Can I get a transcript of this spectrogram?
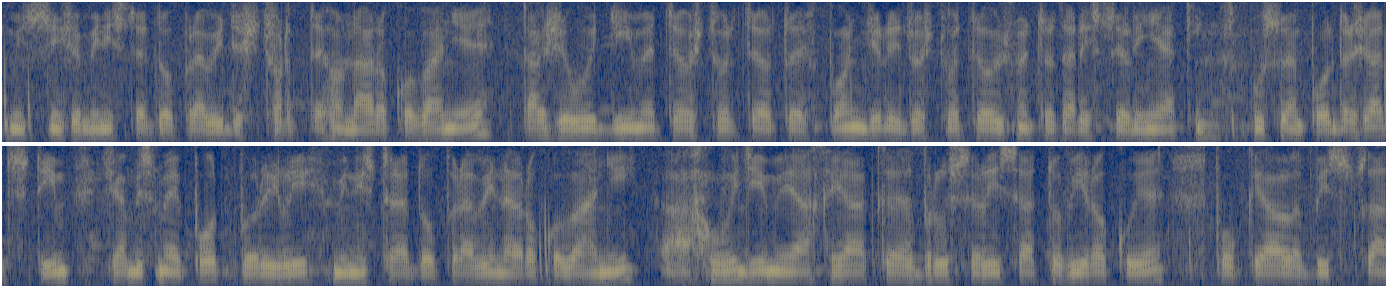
myslím, že minister dopravy do 4. na rokovanie, takže uvidíme toho 4. to je v pondeli, do 4. už sme to tady chceli nejakým spôsobom podržať s tým, že aby sme podporili ministra dopravy na rokovaní a uvidíme, jak, jak v Bruseli sa to vyrokuje, pokiaľ by sa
